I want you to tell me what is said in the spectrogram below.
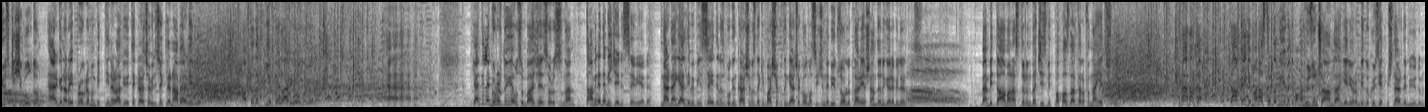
100 kişi buldum. Her gün arayıp programın bittiğini, radyoyu tekrar açabileceklerini haber veriyorum. Haftada 1 dolar yolluyorlar. Kendinle gurur duyuyor musun Bahçe sorusuna? Tahmin edemeyeceğiniz seviyede. Nereden geldiğimi bilseydiniz bugün karşınızdaki başyapıtın gerçek olması için ne büyük zorluklar yaşandığını görebilirdiniz. Ben bir dağ manastırında cizvit papazlar tarafından yetiştim. tamam, tamam. tamam peki manastırda büyümedim ama hüzün çağından geliyorum. 1970'lerde büyüdüm.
